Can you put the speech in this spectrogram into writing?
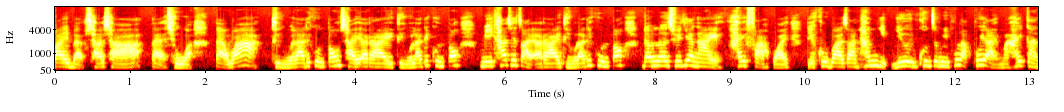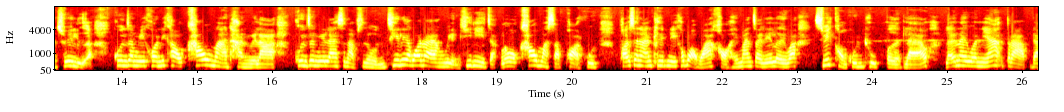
ไปแบบช้าๆ แต่ชัวร์แต่ว่า ถึงเวลาที่คุณต้องใช้อะไร ถึงเวลาที่คุณต้องมีค่าใช้จ่ายอะไร ถึงเวลาที่คุณต้องดำเนินชีวิตยังไง ให้ฝากไว้ เดี๋ยวครูบาอาจารย์ท่านหยิบยื่น คุณจะมีผู้หลักผู้ใหญ่มาให้การช่วยเหลือ คุณจะมีคนที่เขาเข้ามาทันเวลา คุณจะมีแรงสนับสนุนที่เรียกว่าแรงเหวี่ยงที่ดีจากโลกเข้ามาซัพพอร์ตคุณ เพราะฉะนั้นคลิปนี้เขาบอกว่าขอให้มั่นใจได้เลยว่าชีวิตของคุณถูกเปิดแล้ว และในวันนี้ตราบใด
